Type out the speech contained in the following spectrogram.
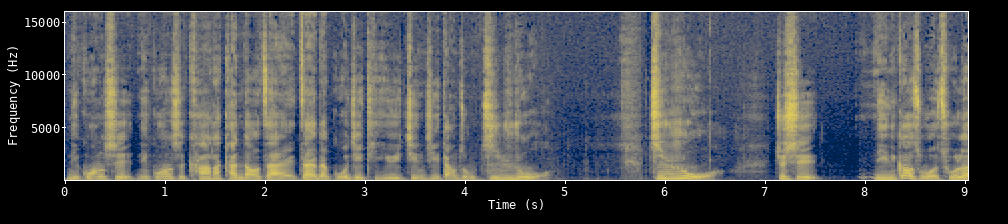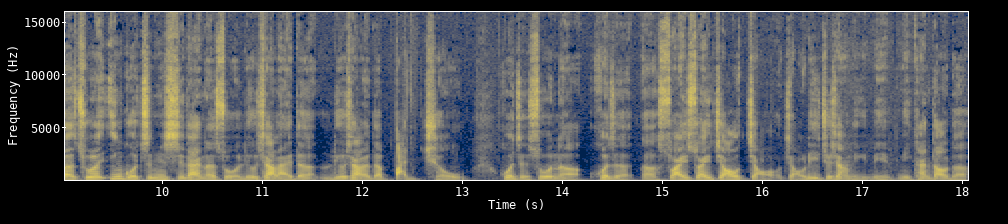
你光是你光是看他看到在在在国际体育竞技当中之弱，之弱，就是。你你告诉我，除了除了英国殖民时代呢所留下来的留下来的板球，或者说呢，或者呃摔摔跤脚脚力，就像你你你看到的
